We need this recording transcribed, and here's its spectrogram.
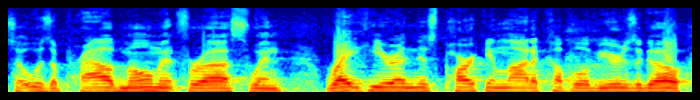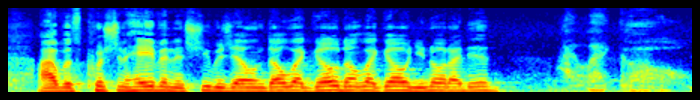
So it was a proud moment for us when, right here in this parking lot a couple of years ago, I was pushing Haven and she was yelling, Don't let go, don't let go. And you know what I did? I let go.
